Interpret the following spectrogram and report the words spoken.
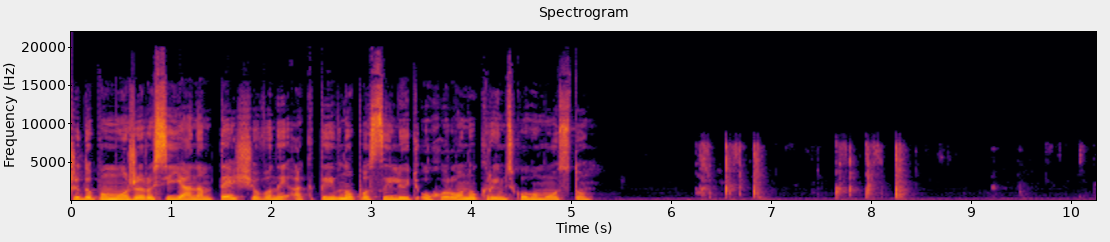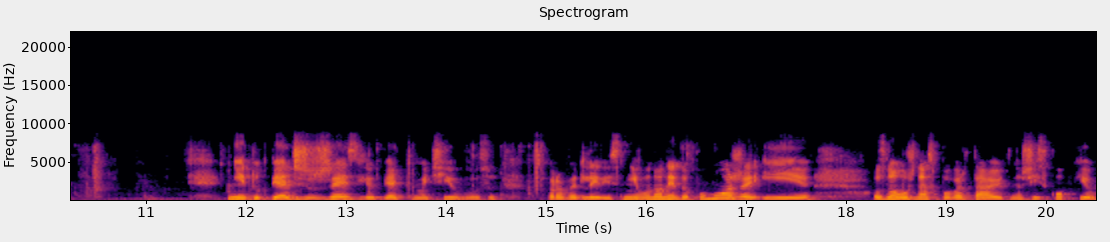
Чи допоможе росіянам те, що вони активно посилюють охорону Кримського мосту? Ні, тут п'ять жезлів, п'ять мечів, справедливість. Ні, воно не допоможе. І знову ж нас повертають на шість кубків,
